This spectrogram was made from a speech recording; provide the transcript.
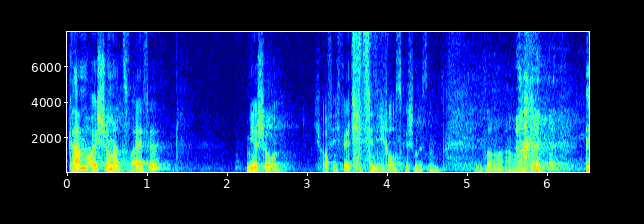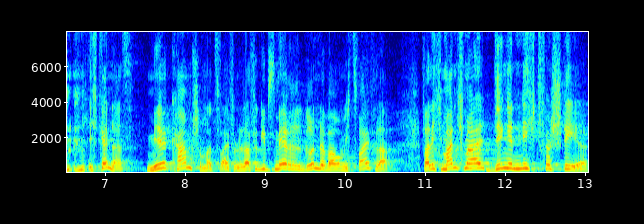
Kamen euch schon mal Zweifel? Mir schon. Ich hoffe, ich werde jetzt hier nicht rausgeschmissen. So, ich kenne das. Mir kamen schon mal Zweifel und dafür gibt es mehrere Gründe, warum ich Zweifel habe. Weil ich manchmal Dinge nicht verstehe,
